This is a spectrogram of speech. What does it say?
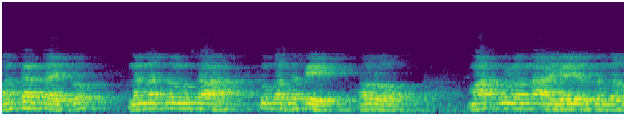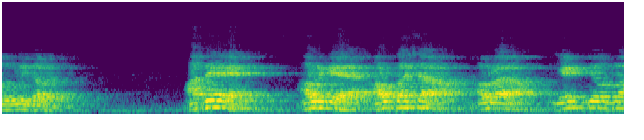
ಅಂತ ಇತ್ತು ನನ್ನ ಹತ್ರನೂ ಸಹ ತುಂಬಾ ಸತಿ ಅವರು ಮಾತುಗಳನ್ನ ಹೇಳಿರೋ ಸಂದರ್ಭಗಳು ಇದಾವೆ. ಅದೇ ಅವರಿಗೆ ಅವಕಾಶ ಅವರ ಹೆಂಡತಿಯವ್ರನ್ನ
